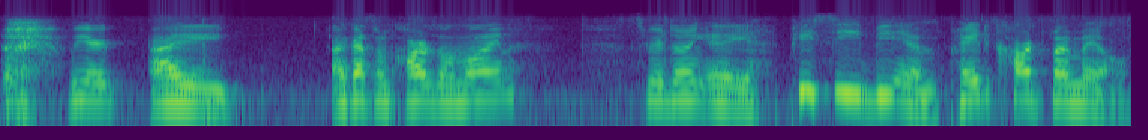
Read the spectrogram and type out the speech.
we are, I, I got some cards online, so we are doing a PCBM, paid cards by mail.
